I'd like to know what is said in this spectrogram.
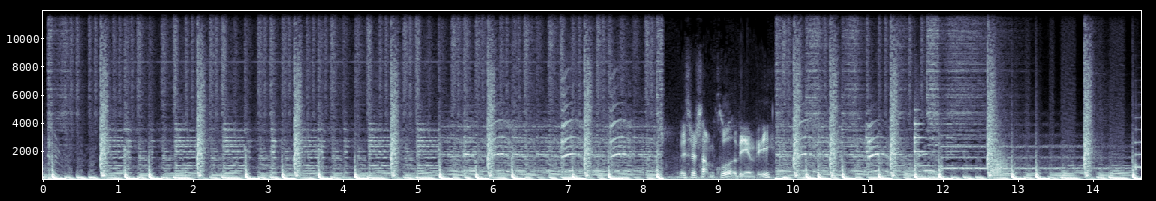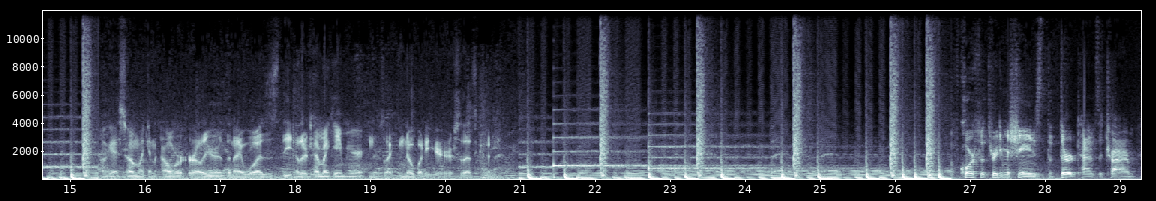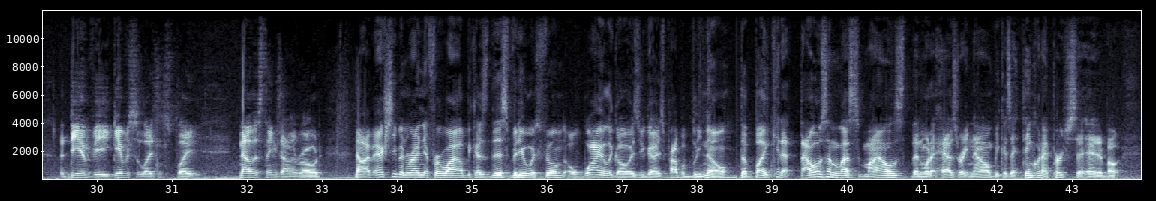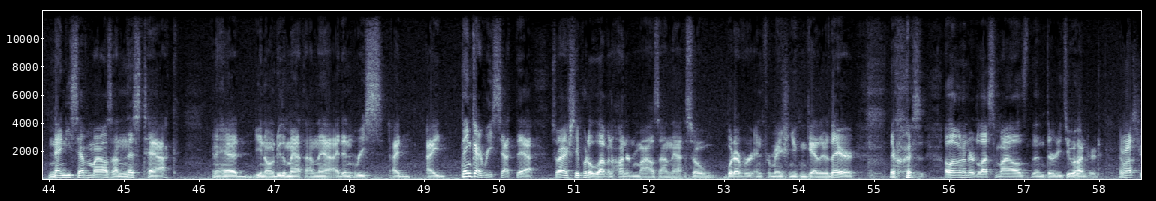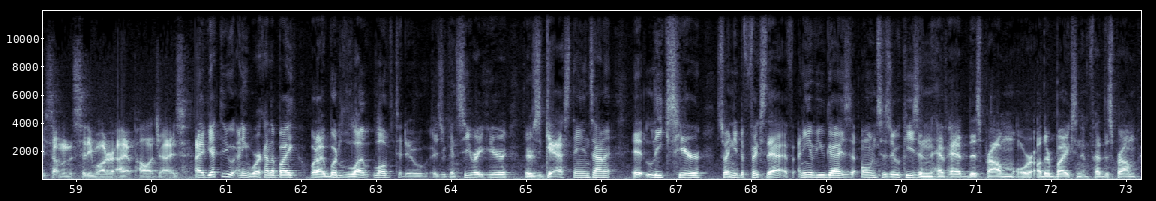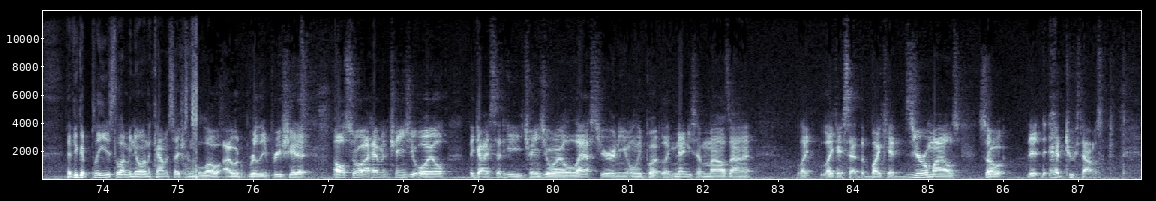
At least there's something cool at the DMV. Okay, so I'm like an hour earlier than I was the other time I came here, and there's like nobody here, so that's good. Course, with 3D machines, the third time's the charm. The DMV gave us a license plate. Now this thing's on the road. Now I've actually been riding it for a while because this video was filmed a while ago as you guys probably know. The bike had a thousand less miles than what it has right now because I think when I purchased it, it had about 97 miles on this tach and I had, you know, do the math on that. I didn't re I, I think I reset that. So I actually put 1100 miles on that. So whatever information you can gather there, there was 1100 less miles than 3200. There must be something in the city water. I apologize. I have yet to do any work on the bike. What I would lo love to do, as you can see right here, there's gas stains on it. It leaks here, so I need to fix that. If any of you guys own Suzuki's and have had this problem or other bikes and have had this problem, if you could please let me know in the comment section below, I would really appreciate it. Also, I haven't changed the oil. The guy said he changed the oil last year and he only put like 97 miles on it. Like, like I said, the bike had zero miles, so it had 2,000.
